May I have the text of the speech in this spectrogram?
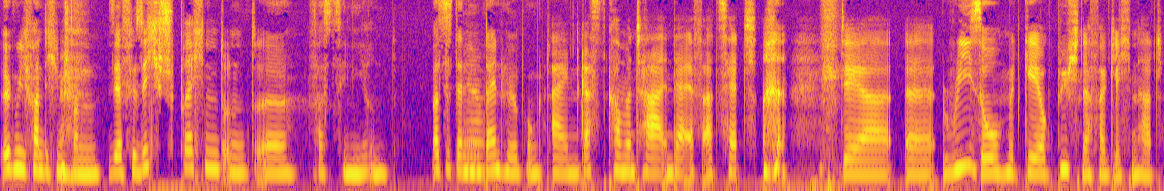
irgendwie fand ich ihn schon sehr für sich sprechend und äh, faszinierend. Was ist denn ja. dein Höhepunkt? Ein Gastkommentar in der FAZ, der äh, Rezo mit Georg Büchner verglichen hat.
